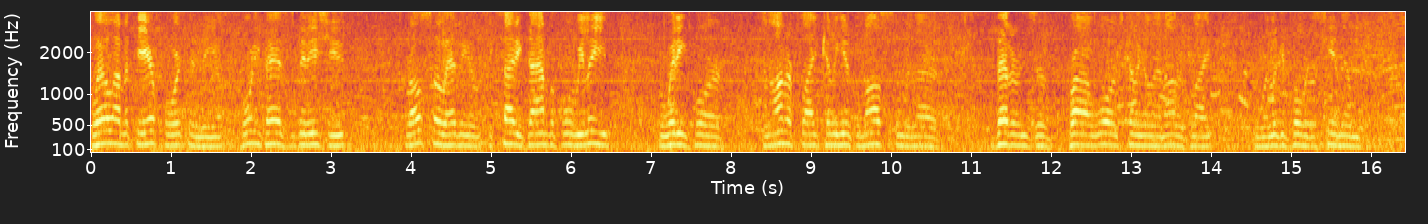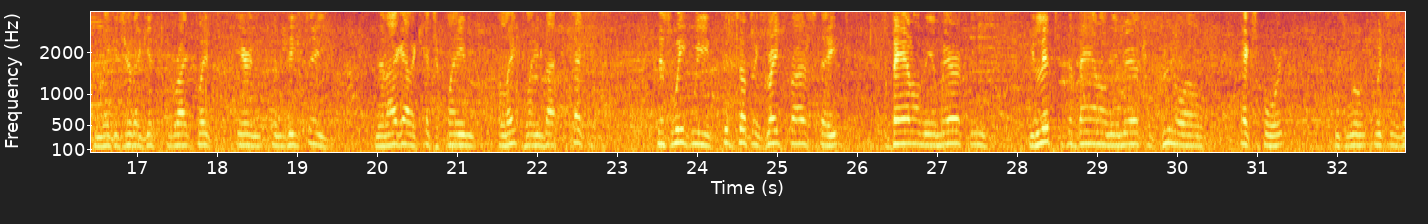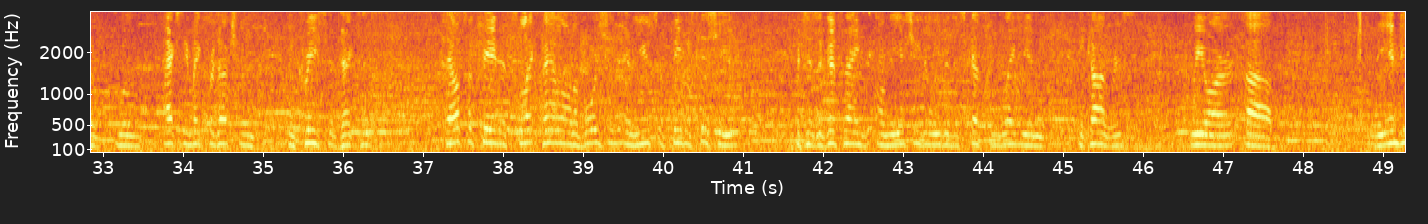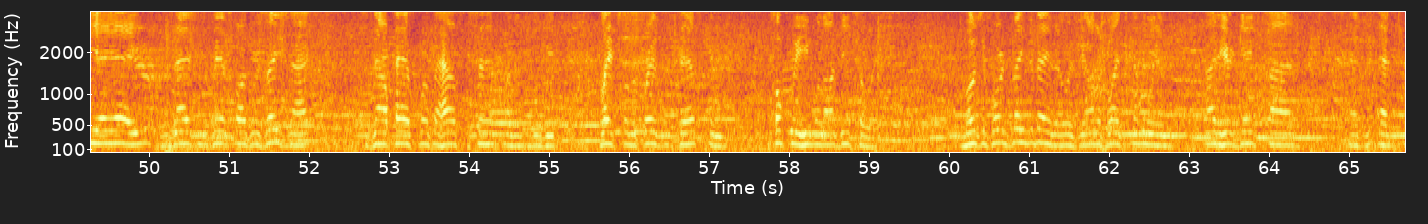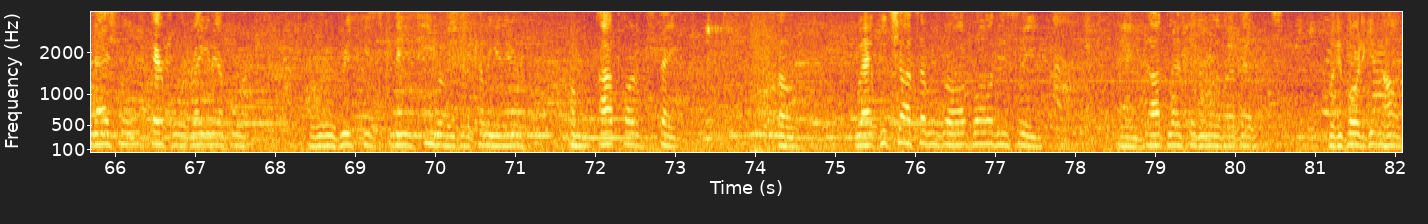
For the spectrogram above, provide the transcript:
Well, I'm at the airport and the boarding pass has been issued. We're also having an exciting time before we leave. We're waiting for an honor flight coming in from Austin with our veterans of prior wars coming on that honor flight. And we're looking forward to seeing them and making sure they get to the right place here in, in D.C. And then I got to catch a plane, a late plane back to Texas. This week we did something great for our state, a ban on the American, we lifted the ban on the American crude oil export, which will, which is a, will actually make production increase in Texas. They also created a select panel on abortion and the use of fetal tissue, which is a good thing on the issue that we've been discussing lately in, in Congress. We are, uh, the NDAA, the National Defense Authorization Act, has now passed both the House and Senate and will be placed on the President's desk and hopefully he will not veto it. The most important thing today, though, is the honor flights coming in right here at Gate 5 at, at National Airport, Reagan Airport. And we're going to greet these, these heroes that are coming in here from our part of the state. So we'll have good shots of them for all, for all of you to see. And God bless every one of our veterans. Looking forward to getting home.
